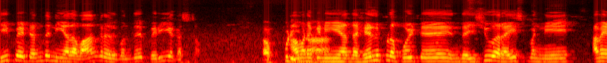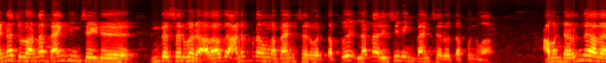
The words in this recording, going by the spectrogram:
ஜிபேட்ட இருந்து நீ அதை வாங்குறதுக்கு வந்து பெரிய கஷ்டம். அப்படி அவனுக்கு நீ அந்த ஹெல்ப்ல போயிட்டு இந்த இஷ்யூவை ரைஸ் பண்ணி அவன் என்ன சொல்லுவான்னா பேங்கிங் சைடு இந்த சர்வர் அதாவது அனுப்புனவங்க பேங்க் சர்வர் தப்பு இல்லாட்டினா ரிசீவிங் பேங்க் சர்வர் தப்புன்னுவான். அவன்கிட்ட இருந்து அதை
